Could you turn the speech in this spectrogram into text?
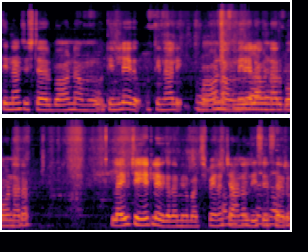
తిన్నాం సిస్టర్ బాగున్నాము. తినలేదు తినాలి. బాగున్నాము. మీరు ఎలా ఉన్నారు? బాగున్నారా? లైవ్ చేయట్లేదు కదా మీరు మర్చిపోయిన ఛానల్ తీసేశారు.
